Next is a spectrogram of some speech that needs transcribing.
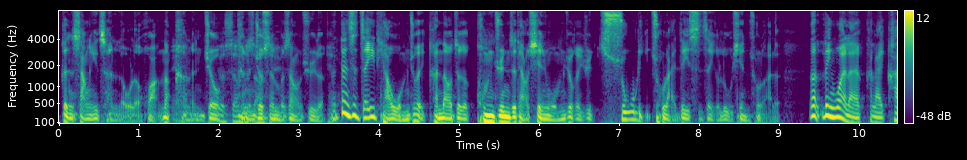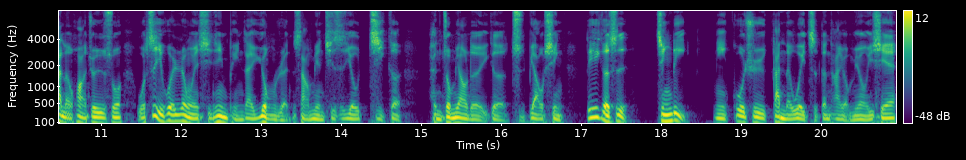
更上一层楼的话，那可能就可能就升不上去了。但是这一条我们就可以看到这个空军这条线，我们就可以去梳理出来类似这个路线出来了。那另外来来看的话，就是说我自己会认为习近平在用人上面其实有几个很重要的一个指标性。第一个是经历。你过去干的位置跟他有没有一些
